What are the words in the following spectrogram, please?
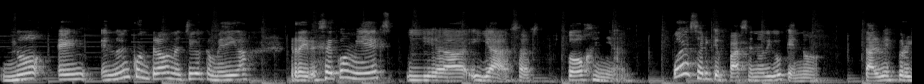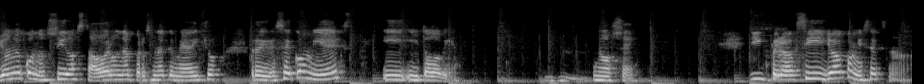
no he, no he encontrado una chica que me diga, regresé con mi ex y ya, y ya, o sea, todo genial. Puede ser que pase, no digo que no, tal vez, pero yo no he conocido hasta ahora una persona que me ha dicho, regresé con mi ex y, todo bien. No sé. pero sí, yo con mi ex nada.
